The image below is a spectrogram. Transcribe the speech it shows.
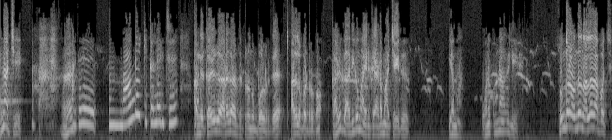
என்னாச்சு? அது மாங்காய்க்கு கல்லடிச்சேன் அங்க கழுகு அடகாத்துட்டு இருந்தோம் போல இருக்கு அதுல போட்டிருக்கோம். கழுகு அதிகமா இருக்கிற இடமாச்சே இது. ஏமா உனக்கு ஒண்ணு ஆகலையே? சுந்தரம் வந்து நல்லதா போச்சு.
